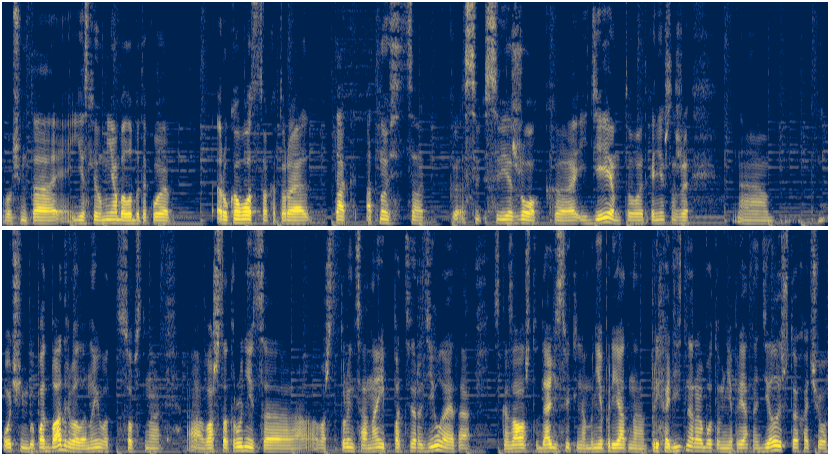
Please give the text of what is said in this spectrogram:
В общем-то, если у меня было бы такое руководство, которое так относится к, свежо к идеям, то это, конечно же, очень бы подбадривало. Ну и вот, собственно, а, ваша сотрудница, ваша сотрудница, она и подтвердила это, сказала, что да, действительно, мне приятно приходить на работу, мне приятно делать, что я хочу.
